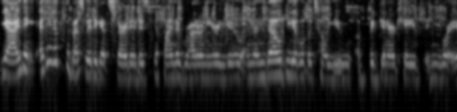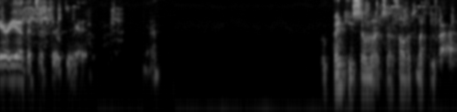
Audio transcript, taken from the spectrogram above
yeah, I think I think that's the best way to get started is to find a grotto near you, and then they'll be able to tell you a beginner cave in your area that's appropriate. Yeah. Well, thank you so much. That's all the questions I have.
